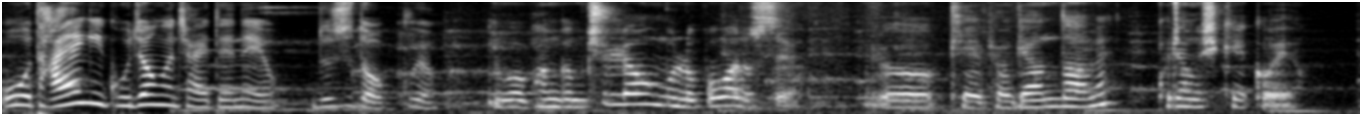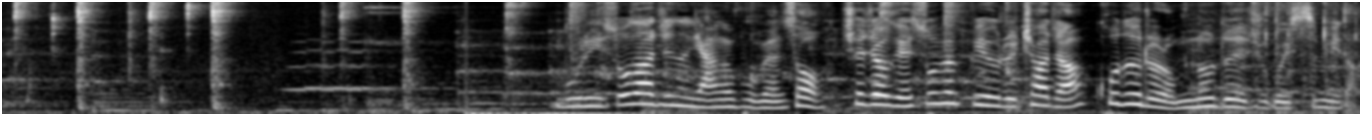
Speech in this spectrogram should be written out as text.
오, 다행히 고정은 잘 되네요. 누수도 없고요. 이거 방금 출력물로 뽑아줬어요. 이렇게 벽에 한 다음에 고정시킬 거예요. 물이 쏟아지는 양을 보면서 최적의 소맥 비율을 찾아 코드를 업로드해주고 있습니다.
